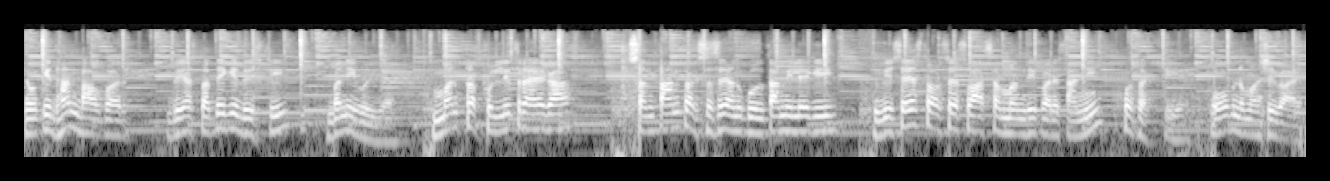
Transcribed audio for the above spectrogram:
क्योंकि धन भाव पर बृहस्पति की दृष्टि बनी हुई है। मन प्रफुल्लित रहेगा, संतान पक्ष से अनुकूलता मिलेगी। विशेष तौर से स्वास्थ्य संबंधी परेशानी हो सकती है। ओम नमः शिवाय।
